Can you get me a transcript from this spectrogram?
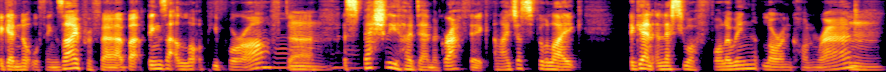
Again, not all things I prefer, but things that a lot of people are after, Mm. especially her demographic. And I just feel like, again, unless you are following Lauren Conrad, Mm.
